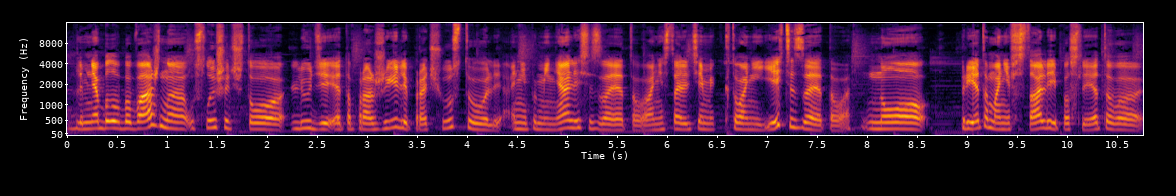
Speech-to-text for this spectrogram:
для меня было бы важно услышать, что люди это прожили, прочувствовали, они поменялись из-за этого, они стали теми, кто они есть из-за этого, но при этом они встали и после этого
